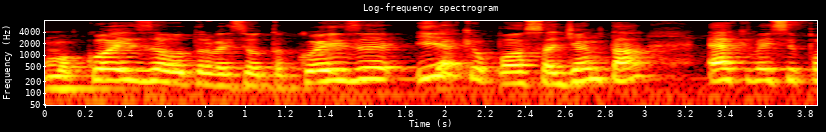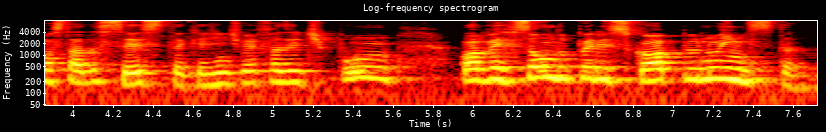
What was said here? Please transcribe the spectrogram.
uma coisa, outra vai ser outra coisa. E a que eu posso adiantar é a que vai ser postada sexta, que a gente vai fazer tipo um- uma versão do Periscópio no Insta.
